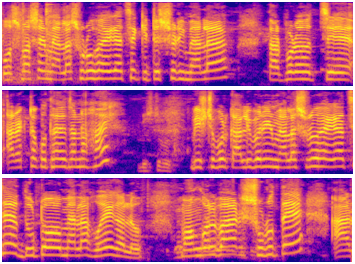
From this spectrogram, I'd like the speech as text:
পৌষ মাসের মেলা শুরু হয়ে গেছে কীটেশ্বরী মেলা। তারপরে হচ্ছে আরেকটা কোথায় যেন হয়? বিষ্ণুপুর। কালীবাড়ির মেলা শুরু হয়ে গেছে দুটো মেলা হয়ে গেল। মঙ্গলবার শুরুতে আর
